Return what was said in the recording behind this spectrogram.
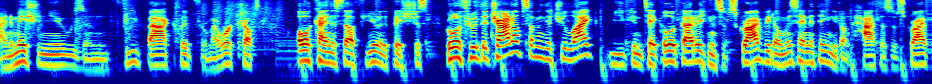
animation news and feedback clips for my workshops, all kind of stuff. You know the pitch. Just go through the channel, something that you like, you can take a look at it. You can subscribe you don't miss anything. You don't have to subscribe.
